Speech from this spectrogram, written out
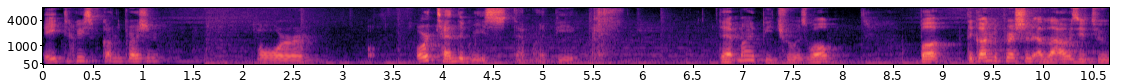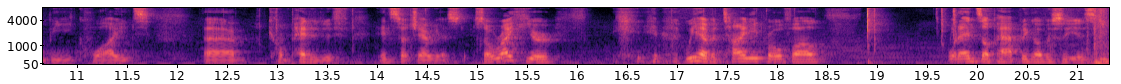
8 degrees of gun depression or or 10 degrees. That might be that might be true as well. But the gun depression allows you to be quite um, competitive in such areas. So right here, we have a tiny profile. What ends up happening, obviously, is he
